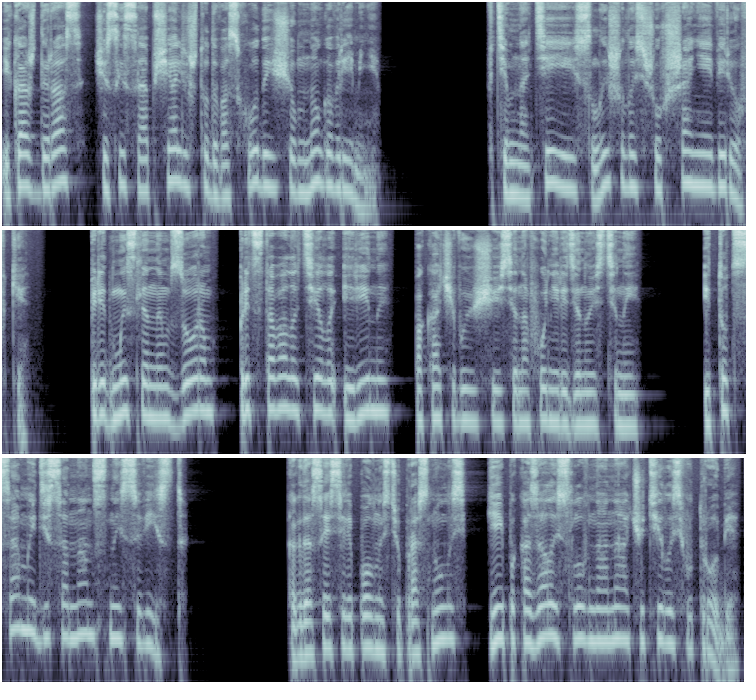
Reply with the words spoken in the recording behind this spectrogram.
и каждый раз часы сообщали, что до восхода еще много времени. В темноте ей слышалось шуршание веревки. Перед мысленным взором представало тело Ирины, покачивающееся на фоне ледяной стены, и тот самый диссонансный свист. Когда Сесили полностью проснулась, ей показалось, словно она очутилась в утробе.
